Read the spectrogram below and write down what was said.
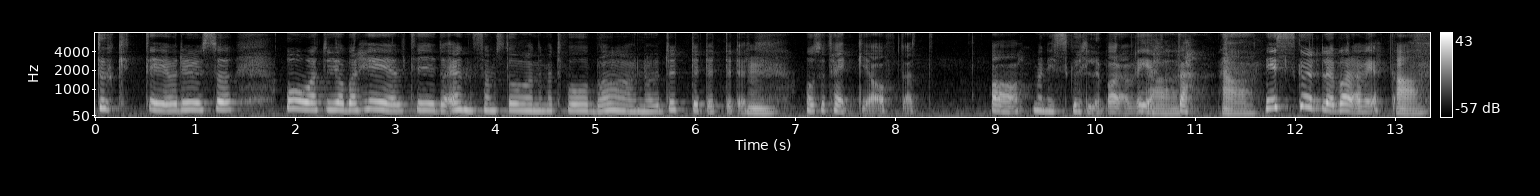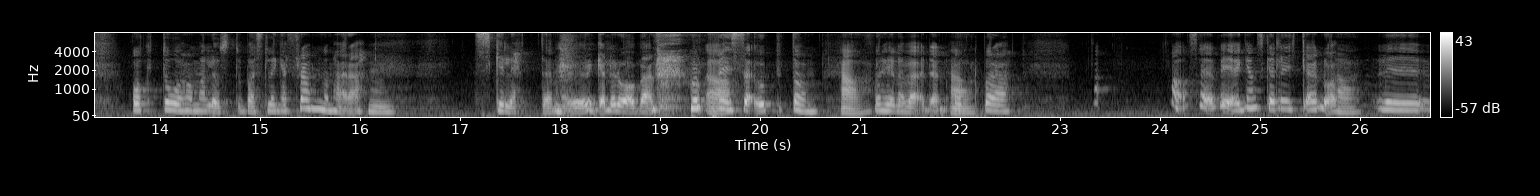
duktig och du är så, åh att du jobbar heltid och ensamstående med två barn och du, du, du, du, du. Mm. Och så tänker jag ofta att, ja, men ni skulle bara veta. Ja. Ni skulle bara veta. Ja. Och då har man lust att bara slänga fram de här Mm. Skeletten ur garderoben och Ja. visa upp dem Ja. för hela världen. Ja. Och bara ja, säga vi är ganska lika ändå. Ja. Vi,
